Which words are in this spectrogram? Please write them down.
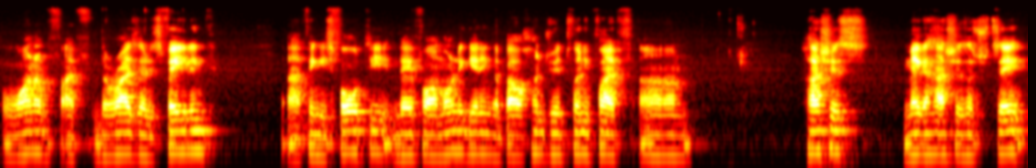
one of the riser is failing I think it's 40 therefore I'm only getting about 125 um, hashes mega hashes I should say.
